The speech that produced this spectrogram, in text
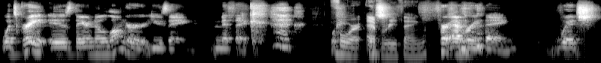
What's great is they are no longer using mythic. For Which- everything. for everything. which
